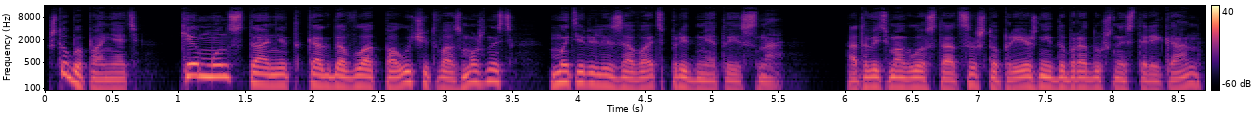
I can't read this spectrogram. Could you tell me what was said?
чтобы понять, кем он станет, когда Влад получит возможность материализовать предметы из сна. А то ведь могло статься, что прежний добродушный старикан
